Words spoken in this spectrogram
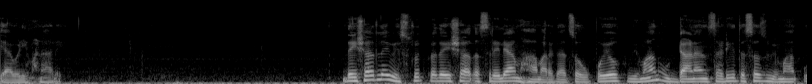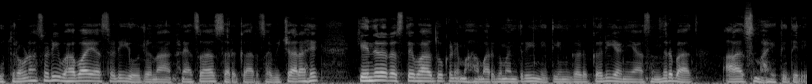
यावेळी म्हणाले. देशातल्या विस्तृत प्रदेशात असलेल्या महामार्गाचा उपयोग विमान उड्डाणांसाठी तसंच विमान उतरवण्यासाठी व्हावा यासाठी योजना आखण्याचा सरकारचा विचार आहे. केंद्र रस्ते वाहतूक आणि महामार्ग मंत्री नितीन गडकरी यांनी या संदर्भात आज माहिती दिली.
